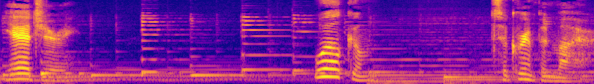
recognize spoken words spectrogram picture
Yeah, Jerry. Welcome to Grimpenmire.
